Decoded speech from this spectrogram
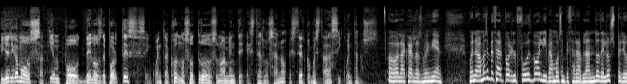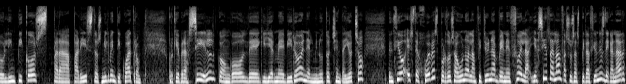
Y ya llegamos a tiempo de los deportes. Se encuentra con nosotros nuevamente Esther Lozano. Esther, ¿cómo estás? Y cuéntanos. Hola, Carlos, muy bien. Bueno, vamos a empezar por el fútbol y vamos a empezar hablando de los preolímpicos para París 2024, porque Brasil, con gol de Guillermo Viro en el minuto 88, venció este jueves por 2 a 1 a la anfitriona Venezuela y así relanza sus aspiraciones de ganar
